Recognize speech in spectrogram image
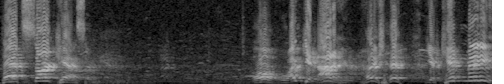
That's sarcasm. Oh, I'm getting out of here. you kidding me?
